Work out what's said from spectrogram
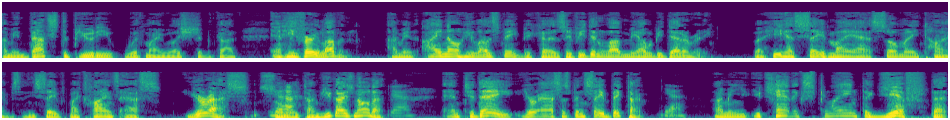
I mean, that's the beauty with my relationship with God. And he's very loving. I mean, I know he loves me because if he didn't love me, I would be dead already. But he has saved my ass so many times and he saved my client's ass, your ass so Yeah. many times. You guys know that. Yeah. And today your ass has been saved big time. Yeah. I mean, you, you can't explain the gift that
